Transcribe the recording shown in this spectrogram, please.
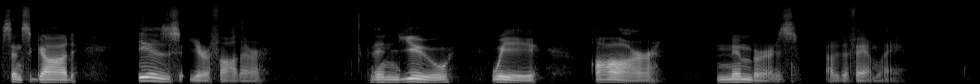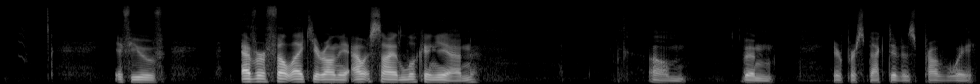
Since God is your father, then you, we, are members of the family if you've ever felt like you're on the outside looking in, um, then your perspective is probably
